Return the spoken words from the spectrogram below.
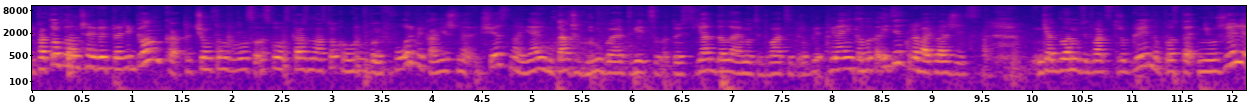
И потом, когда начали говорить про ребенка, причем это было сказано сказано в настолько грубой форме, конечно, честно, я ему также грубо ответила. То есть я отдала ему эти 20 рублей. Вероника, вы иди в кровать ложись. Я отдала ему эти 20 рублей, но просто неужели,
